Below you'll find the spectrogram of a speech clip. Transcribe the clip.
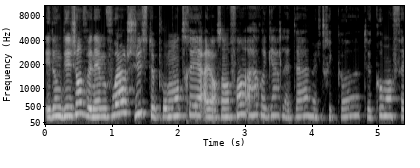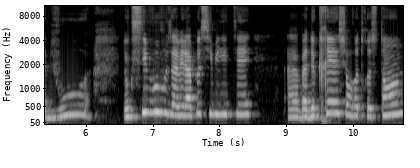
Et donc des gens venaient me voir juste pour montrer à leurs enfants, ah regarde la dame, elle tricote, comment faites-vous? Donc si vous, vous avez la possibilité euh, bah, de créer sur votre stand,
